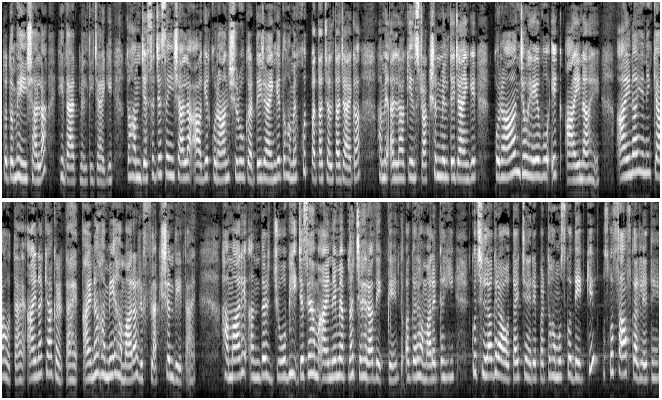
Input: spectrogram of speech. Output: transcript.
تو تمہیں انشاءاللہ ہدایت ملتی جائے گی۔ تو ہم جیسے جیسے انشاءاللہ آگے قرآن شروع کرتے جائیں گے تو ہمیں خود پتہ چلتا جائے گا، ہمیں اللہ کے انسٹرکشن ملتے جائیں گے۔ قرآن جو ہے وہ ایک آئینہ ہے۔ آئینہ یعنی کیا ہوتا ہے؟ آئینہ کیا کرتا ہے؟ آئینہ ہمیں ہمارا ریفلیکشن دیتا ہے۔ ہمارے اندر جو بھی جیسے ہم آئینے میں اپنا چہرہ دیکھتے ہیں، تو اگر ہمارا کہیں کچھ لگ رہا ہوتا ہے چہرے پر، تو ہم اس کو دیکھ کے اس کو صاف کر لیتے ہیں۔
